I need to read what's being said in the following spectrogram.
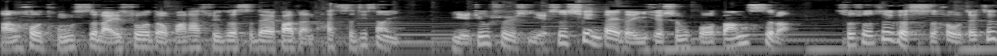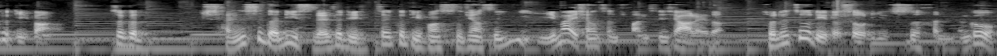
然后同时来说的话，它随着时代发展，它实际上也就是也是现代的一些生活方式了。所以说这个时候在这个地方，这个城市的历史在这里，这个地方实际上是一一脉相承传承下来的。所以在这里的时候，你是很能够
